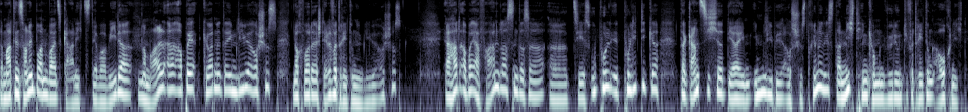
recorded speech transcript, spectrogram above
Der Martin Sonnenborn war jetzt gar nichts. Der war weder normal äh, Abgeordneter im Liebeausschuss, noch war der Stellvertretung im Liebeausschuss. Er hat aber erfahren lassen, dass er äh, CSU-Politiker da ganz sicher, der im, im Liebeausschuss drinnen ist, da nicht hinkommen würde und die Vertretung auch nicht.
